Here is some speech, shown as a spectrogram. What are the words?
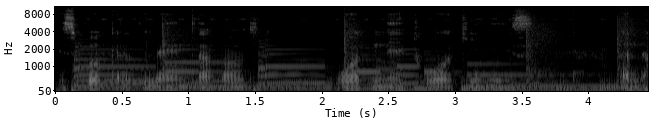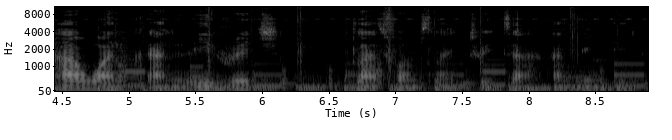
He spoke at length about what networking is and how one can leverage platforms like Twitter and LinkedIn.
